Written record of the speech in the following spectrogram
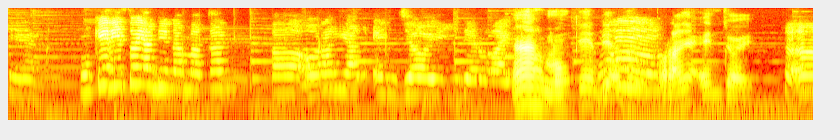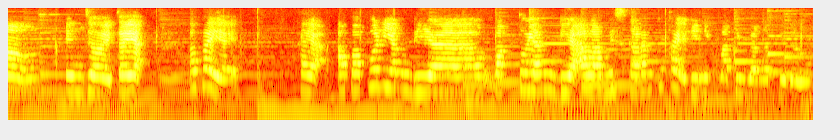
yeah. mungkin itu yang dinamakan uh, orang yang enjoy their life. Nah mungkin dia hmm. tuh orangnya enjoy. Uh, enjoy. Kayak apa ya kayak apa pun yang dia waktu yang dia alami sekarang tuh kayak dinikmati banget gitu loh.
